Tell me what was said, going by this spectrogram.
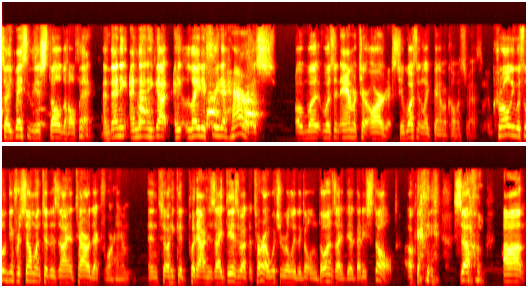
So he basically just stole the whole thing. And then he and then he got he, Lady Frieda Harris uh, was, was an amateur artist. He wasn't like Pamela Colman Smith. Crowley was looking for someone to design a tarot deck for him. And so he could put out his ideas about the tarot, which are really the Golden Dawn's idea that he stole. Okay. So um,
